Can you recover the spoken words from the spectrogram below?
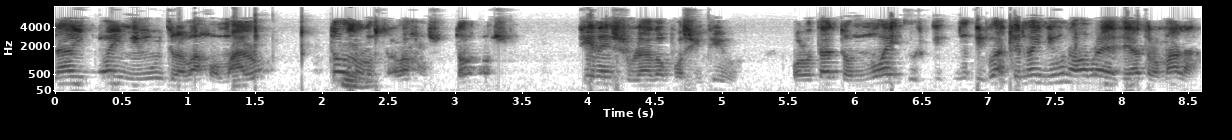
nadie, no hay ningún trabajo malo, todos los trabajos, todos, tienen su lado positivo. Por lo tanto, no hay, igual que no hay ni una obra de teatro mala.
